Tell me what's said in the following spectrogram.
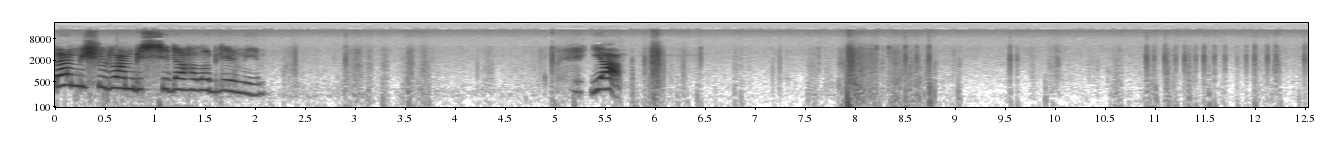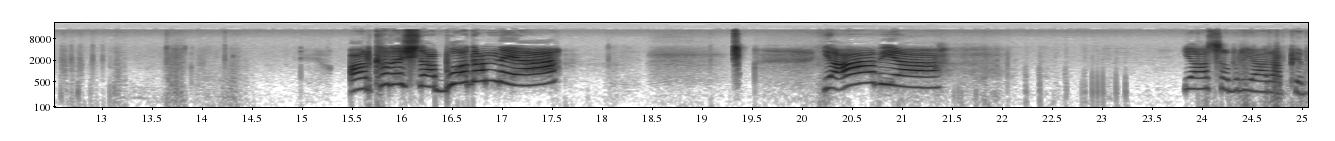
Ben bir şuradan bir silah alabilir miyim? Ya Arkadaşlar bu adam ne ya? Ya abi ya. Ya sabır ya Rabbim.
